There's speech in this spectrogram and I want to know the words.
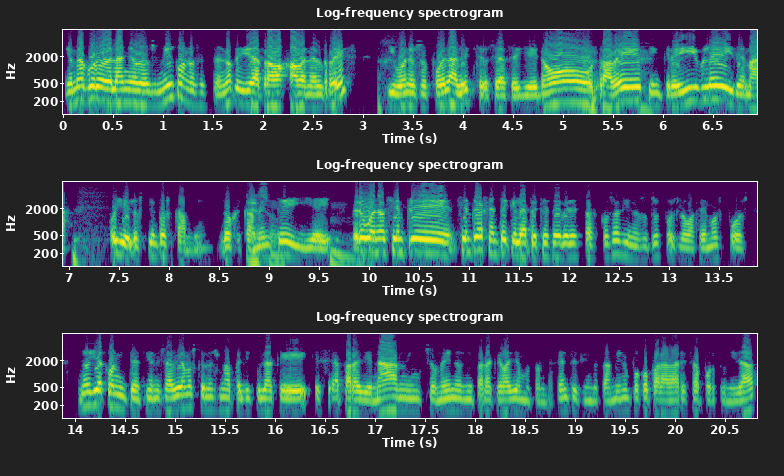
yo me acuerdo del año 2000 cuando se estrenó que yo ya trabajaba en el RES y bueno, eso fue la leche, o sea, se llenó otra vez, increíble y demás. Oye, los tiempos cambian, lógicamente, Eso. y eh, Mm. pero bueno, siempre siempre hay gente que le apetece ver estas cosas y nosotros pues lo hacemos pues no ya con intenciones, sabíamos que no es una película que, que sea para llenar, ni mucho menos, ni para que vaya un montón de gente, sino también un poco para dar esa oportunidad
